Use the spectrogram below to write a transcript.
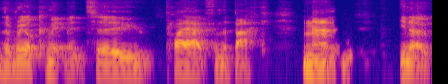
The real commitment to play out from the back, mm. and you know,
